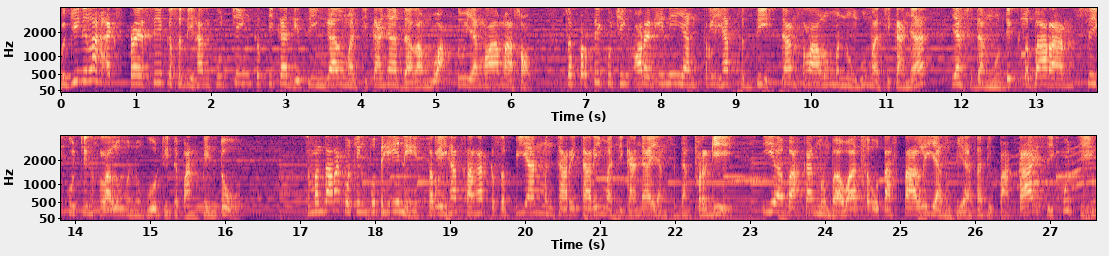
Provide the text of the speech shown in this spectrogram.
Beginilah ekspresi kesedihan kucing ketika ditinggal majikannya dalam waktu yang lama sob. Seperti kucing oren ini yang terlihat sedih dan selalu menunggu majikannya yang sedang mudik lebaran. Si kucing selalu menunggu di depan pintu. Sementara kucing putih ini terlihat sangat kesepian mencari-cari majikannya yang sedang pergi. Ia bahkan membawa seutas tali yang biasa dipakai si kucing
